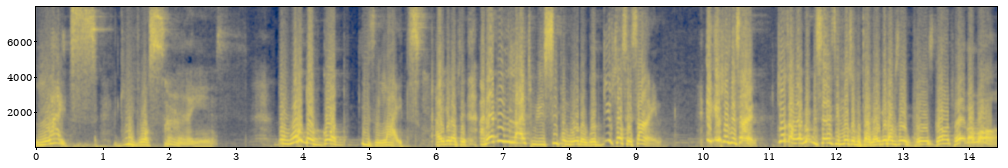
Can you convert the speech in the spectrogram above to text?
lights give us signs. The word of god is light. Are you get what i'm saying? And every light we receive from the word of god gives us a sign. It gives us a sign. Just that we have not been sensitive most of the time. Are you get what i'm saying? Praise god forevermore.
